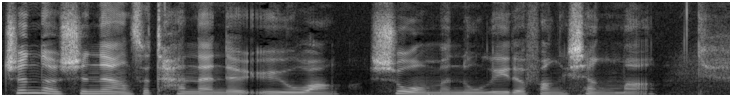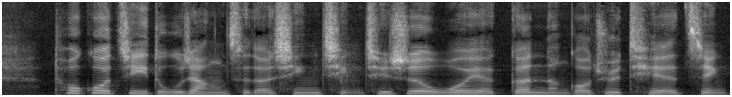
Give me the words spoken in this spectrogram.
真的是那样子贪婪的欲望，是我们努力的方向吗？透过嫉妒这样子的心情，其实我也更能够去贴近。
